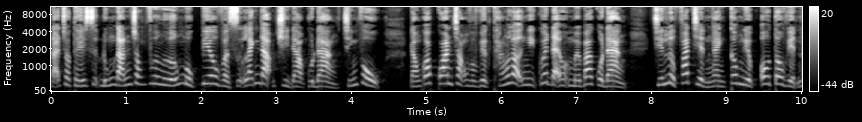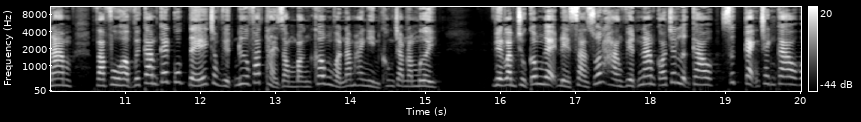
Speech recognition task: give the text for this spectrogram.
đã cho thấy sự đúng đắn trong phương hướng, mục tiêu và sự lãnh đạo chỉ đạo của Đảng, Chính phủ, đóng góp quan trọng vào việc thắng lợi nghị quyết đại hội 13 của Đảng, chiến lược phát triển ngành công nghiệp ô tô Việt Nam và phù hợp với cam kết quốc tế trong việc đưa phát thải dòng bằng không vào năm 2050. Việc làm chủ công nghệ để sản xuất hàng Việt Nam có chất lượng cao, sức cạnh tranh cao,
